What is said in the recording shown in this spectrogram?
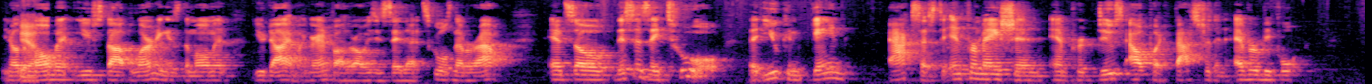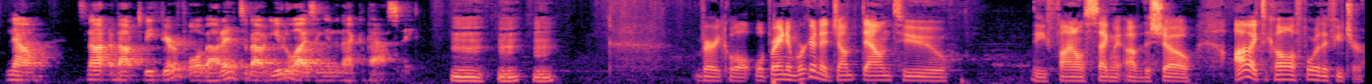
You know, the Yeah. moment you stop learning is the moment you die. My grandfather always used to say that school's never out. And so this is a tool that you can gain access to information and produce output faster than ever before. Now, it's not about to be fearful about it. It's about utilizing it in that capacity. Mm-hmm, mm-hmm. Very cool. Well, Brandon, we're going to jump down to the final segment of the show. I like to call for the future.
